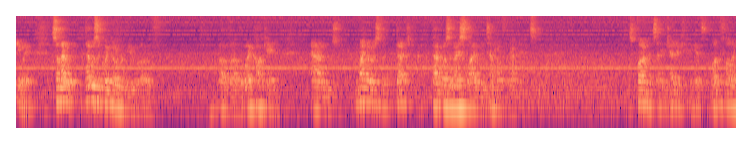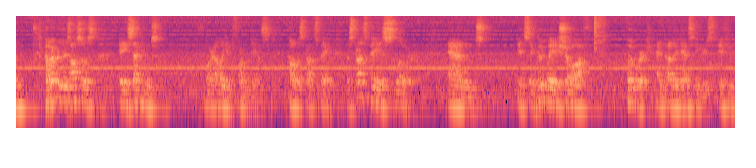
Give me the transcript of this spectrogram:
Anyway, so that, that was a quick overview of, of uh, the White Cockade. And you might notice that, that that was a nice lively tempo for that dance. It's fun, it's energetic, it gets the blood flowing. However, there's also a second, more elegant form of dance called a strathspey. A strathspey is slower, and it's a good way to show off footwork and other dance figures if you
